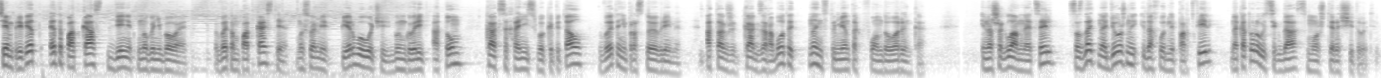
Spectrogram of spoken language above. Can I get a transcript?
Всем привет! Это подкаст «Денег много не бывает». В этом подкасте мы с вами в первую очередь будем говорить о том, как сохранить свой капитал в это непростое время, а также как заработать на инструментах фондового рынка. И наша главная цель – создать надежный и доходный портфель, на который вы всегда сможете рассчитывать.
